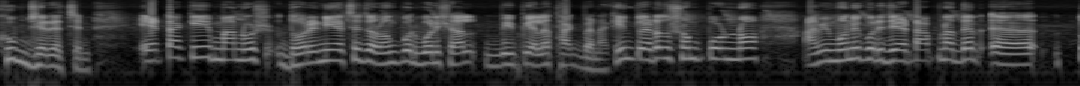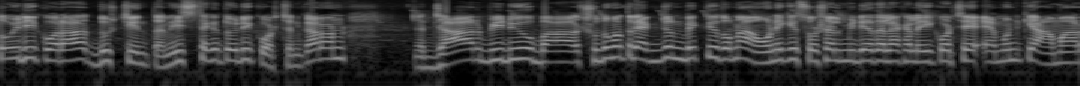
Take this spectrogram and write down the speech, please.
খুব ঝেড়েছেন। এটাকেই মানুষ ধরে নিয়েছে যে রংপুর বরিশাল বিপিএলে থাকবে না? কিন্তু এটা তো সম্পূর্ণ, আমি মনে করি যে এটা আপনাদের তৈরি করা দুশ্চিন্তা, নিজ থেকে তৈরি করছেন। কারণ যার ভিডিও বা শুধুমাত্র একজন ব্যক্তি তো না, অনেকে সোশ্যাল মিডিয়াতে লেখালেখি করছে। এমনকি আমার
